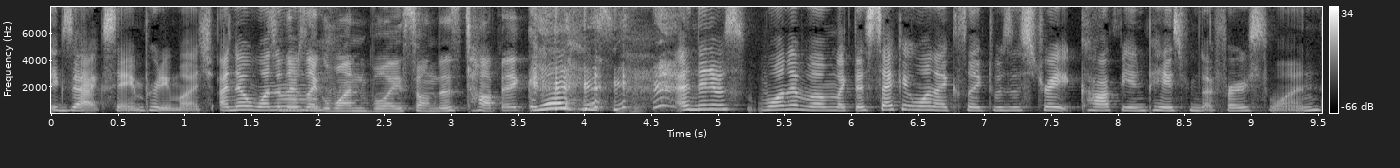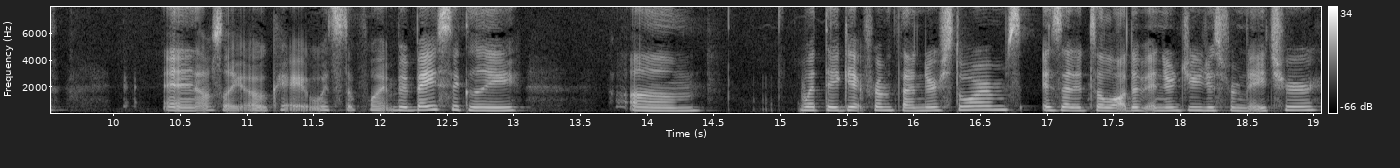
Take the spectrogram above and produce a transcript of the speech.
exact same, pretty much. I know one so of there's them. There's like one voice on this topic. Yes. and then it was one of them, like the second one I clicked was a straight copy and paste from the first one. And I was like, okay, what's the point? But basically, um, what they get from thunderstorms is that it's a lot of energy just from nature.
